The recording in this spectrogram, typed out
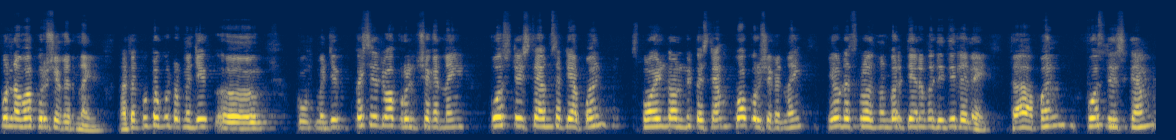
पुन्हा वापरू शकत नाही. आता कुठं कुठं म्हणजे म्हणजे कशासाठी वापरू शकत नाही? पोस्टेज स्टॅम्पसाठी आपण स्पॉइल ऑर स्टॅम्प वापरू शकत नाही. एवढंच क्लॉज नंबर तेरा मध्ये दिलेलं आहे. तर आपण पोस्टेज स्टॅम्प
